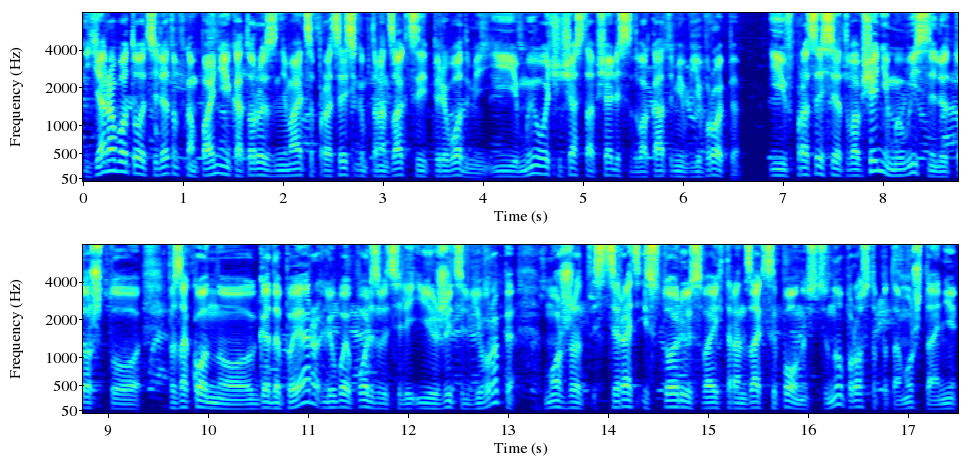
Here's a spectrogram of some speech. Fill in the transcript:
Я работал этим летом в компании, которая занимается процессингом транзакций и переводами, и мы очень часто общались с адвокатами в Европе. И в процессе этого общения мы выяснили то, что по закону ГДПР любой пользователь и житель в Европе может стирать историю своих транзакций полностью, ну просто потому что они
